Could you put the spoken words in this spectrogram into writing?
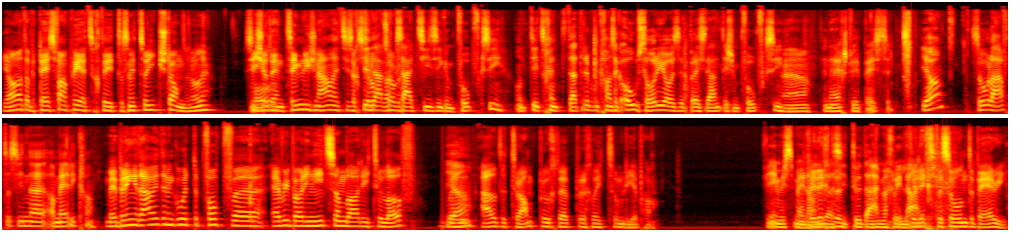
Ja, aber die SVP hat sich das nicht so eingestanden, oder? Sie ist ja dann ziemlich schnell, hat sie sich Sie hat einfach gesagt, sie sei ein Pfupf gewesen. Und jetzt könnte der Republikaner sagen, oh sorry, unser Präsident ist ein Pfupf gewesen. Der nächste wird besser. Ja, so läuft das in äh, Amerika. Wir bringen auch wieder einen guten Pfupf. Äh, Everybody needs somebody to love. Weil Ja. auch der Trump braucht jemanden ein bisschen zum Lieb haben. Wie immer es Melania, sie tut einem ein bisschen leid. Vielleicht der Sohn der Barry.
